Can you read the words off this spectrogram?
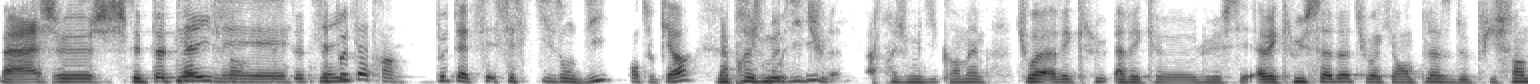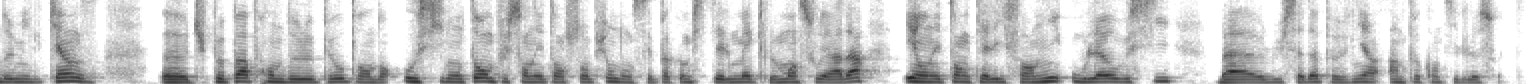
Bah, je, C'est peut-être naïf. Hein, c'est peut-être. Hein. Peut-être. C'est, c'est ce qu'ils ont dit, en tout cas. Mais après, je me dis, tu, après, je me dis quand même, tu vois, avec, euh, l'UFC, avec l'USADA, tu vois, qui est en place depuis fin 2015, euh, tu peux pas prendre de l'EPO pendant aussi longtemps, en plus en étant champion, donc c'est pas comme si c'était le mec le moins sous les radars, et en étant en Californie, où là aussi, bah, l'USADA peut venir un peu quand il le souhaite.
